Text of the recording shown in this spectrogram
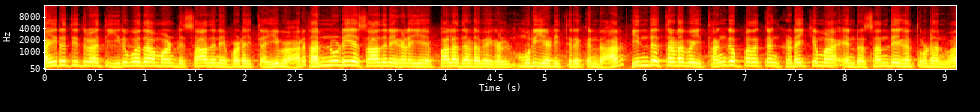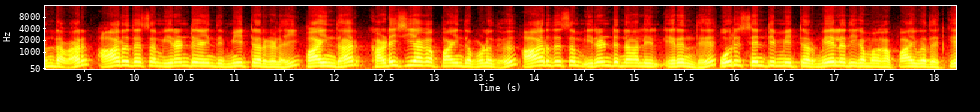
ஆயிரத்தி தொள்ளாயிரத்தி இருபதாம் ஆண்டு சாதனை படைத்த இவர் தன்னுடைய சாதனைகளையே பல தடவைகள் முறியடித்திருக்கின்றார். இந்த தடவை தங்கப்பதக்கம் கிடைக்குமா என்ற சந்தேகத்துடன் வந்தவர் ஆறு தசம் இரண்டு ஐந்து மீட்டர்களை பாய்ந்தார். கடைசியாக பாய்ந்த பொழுது ஆறு தசம் இரண்டு நாளில் இருந்து ஒரு சென்டிமீட்டர் மேலதிகமாக பாய்வதற்கு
